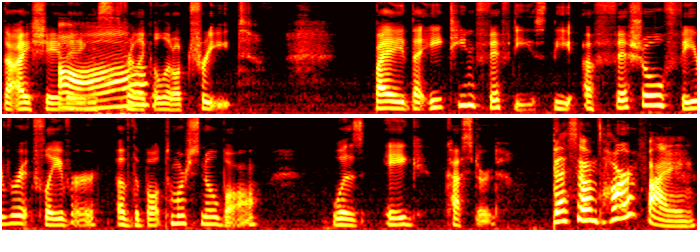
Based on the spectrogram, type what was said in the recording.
the ice shavings Aw. for like a little treat. By the 1850s, the official favorite flavor of the Baltimore Snowball was egg custard. That sounds horrifying.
